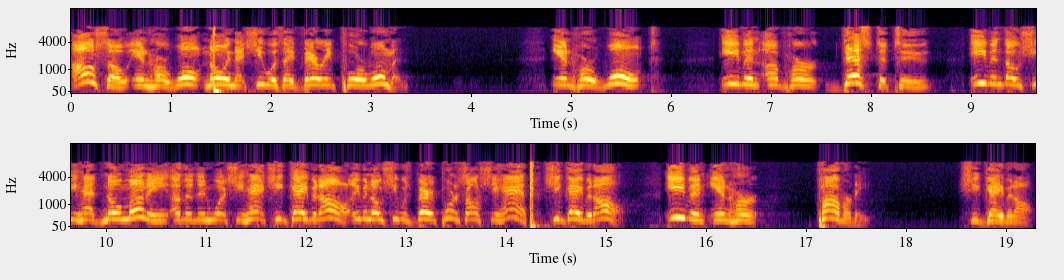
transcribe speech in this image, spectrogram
also in her want, knowing that she was a very poor woman, in her want, even of her destitute, even though she had no money other than what she had, she gave it all. Even though she was very poor, that's all she had, she gave it all. Even in her poverty, she gave it all.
